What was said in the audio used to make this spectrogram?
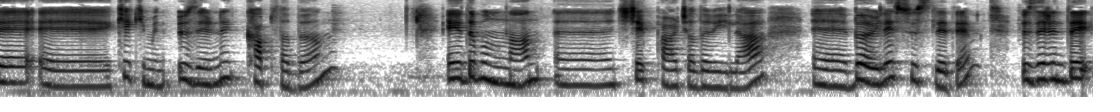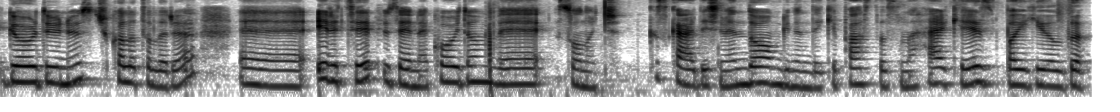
ve e, kekimin üzerini kapladım. Evde bulunan e, çiçek parçalarıyla e, böyle süsledim. Üzerinde gördüğünüz çikolataları e, eritip üzerine koydum ve sonuç. Kız kardeşimin doğum günündeki pastasına herkes bayıldı.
